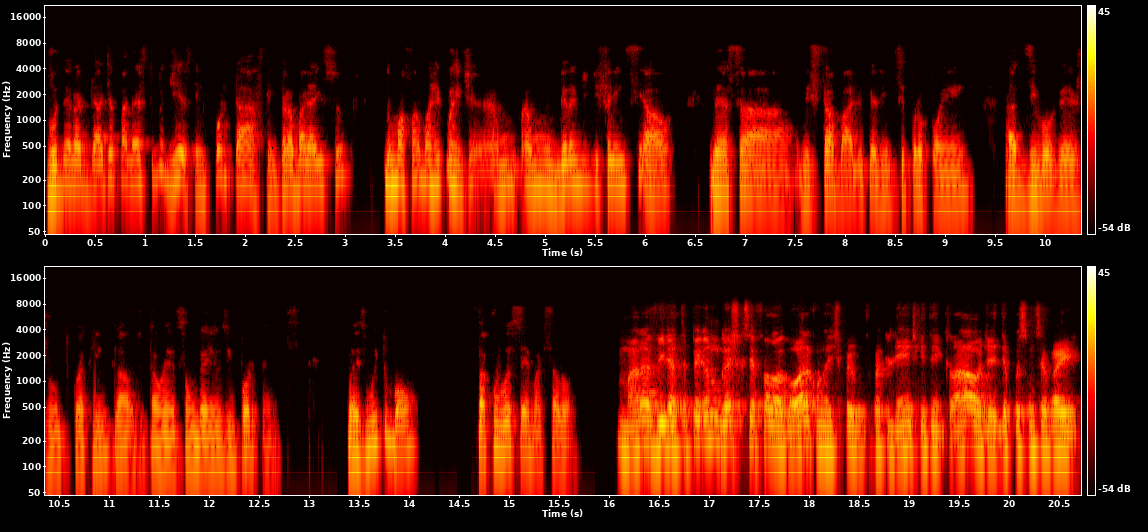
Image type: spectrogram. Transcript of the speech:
vulnerabilidade aparece todo dia, você tem que cortar, você tem que trabalhar isso de uma forma recorrente. É um, é um grande diferencial nessa, nesse trabalho que a gente se propõe a desenvolver junto com a Clean Cloud. Então, é, são ganhos importantes. Mas muito bom. Está com você, Marcelo. Maravilha. Até pegando um gancho que você falou agora, quando a gente pergunta para cliente quem tem cloud, aí depois quando você vai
